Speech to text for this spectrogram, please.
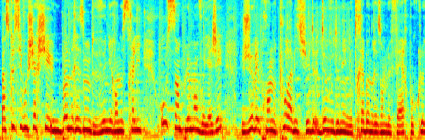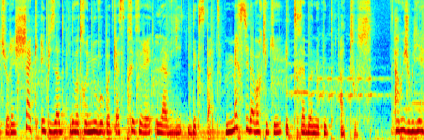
parce que si vous cherchez une bonne raison de venir en Australie ou simplement voyager, je vais prendre pour habitude de vous donner une très bonne raison de le faire pour clôturer chaque épisode de votre nouveau podcast préféré, La vie d'expat. Merci d'avoir cliqué et très bonne écoute à tous. Ah oui, j'oubliais.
